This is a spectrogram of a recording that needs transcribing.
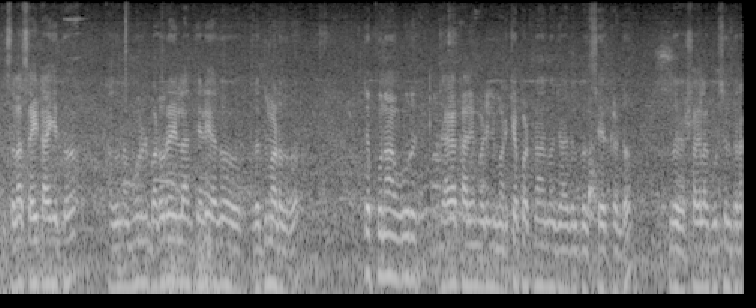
ಒಂದು ಸಲ ಸೈಟ್ ಆಗಿತ್ತು, ಅದು ನಮ್ಮೂರಲ್ಲಿ ಬಡವರೇ ಇಲ್ಲ ಅಂತೇಳಿ ಅದು ರದ್ದು ಮಾಡಿದ್ರು. ಮತ್ತು ಪುನಃ ಊರು ಜಾಗ ಖಾಲಿ ಮಾಡಿ ಮಡಿಕೆಪಟ್ಟಣ ಅನ್ನೋ ಜಾಗದಲ್ಲಿ ಬಂದು ಸೇರ್ಕೊಂಡು ಎಷ್ಟಾಗಲ್ಲ ಗುಡಿಸಲ್ ಥರ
